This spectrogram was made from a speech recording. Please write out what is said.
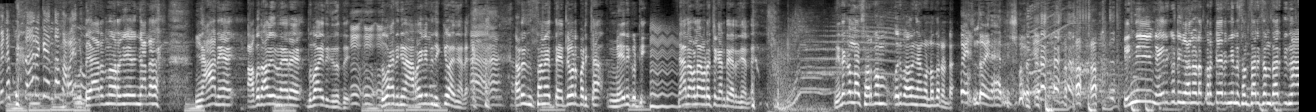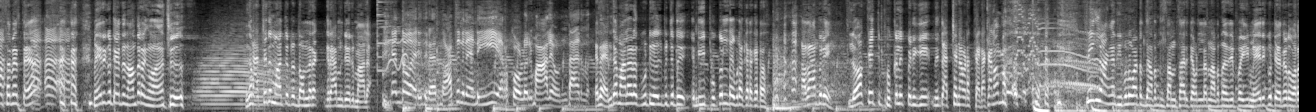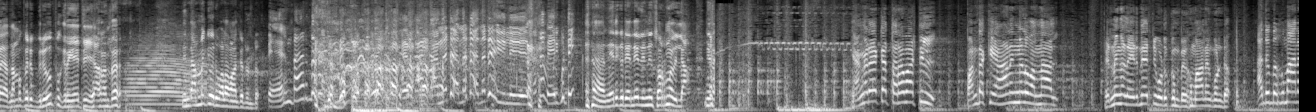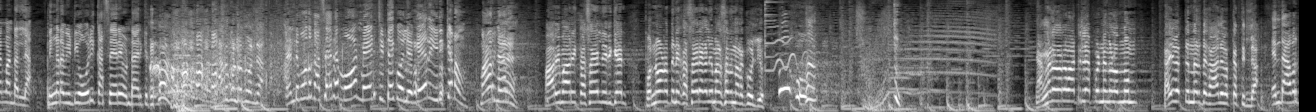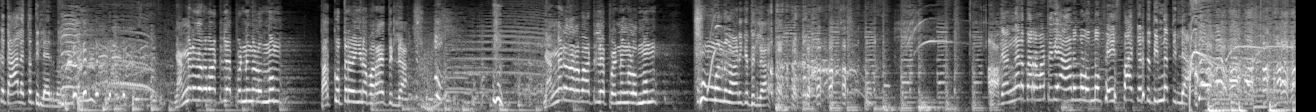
പിന്നെ കൂട്ടുകാരൊക്കെ എന്താ പറയുന്നത് കൂട്ടുകാരെന്ന് പറഞ്ഞു കഴിഞ്ഞാൽ ഞാൻ അബുദാബി നേരെ ദുബായിൽ ഇരുന്നത് ദുബായിൽ ഇങ്ങനെ അറിവിൽ നിൽക്കുവാ ഞാൻ അവിടെ സമയത്ത് എന്റെ കൂടെ പഠിച്ച മേരിക്കുട്ടി. ഞാൻ അവളെ അവിടെ വെച്ച് കണ്ടായിരുന്നു ഞാൻ. നിനക്കുള്ള സ്വർണം ഒരു ഭാഗം ഞാൻ കൊണ്ടുവന്നിട്ടുണ്ട്. പിന്നെ ഈ മേരിക്കുട്ടി ഞാനിവിടെ കുറച്ചേരം ഇങ്ങനെ സംസാരിച്ച് സംസാരിച്ച് നിന്ന സമയത്ത് മേരിക്കുട്ടി എന്റെ നമ്പർ അങ്ങ് വാങ്ങിച്ചു. നിങ്ങൾ അച്ഛന് മാറ്റിട്ടുണ്ട് ഒന്നര ഗ്രാമിന്റെ ഒരു മാല. എന്തോ കാര്യത്തിലായിരുന്നു? അച്ഛന് വേണ്ട ഈ ഇറക്കമുള്ള ഒരു മാല ഉണ്ടായിരുന്നു. അല്ല എന്റെ മാലയുടെ കൂട്ടി യോജിപ്പിച്ചിട്ട് എന്റെ ഈ പുക്കളുടെ ഇവിടെ കിടക്കട്ടോ. അതാകുമ്പോഴേ ലോക്കറ്റ് പുക്കളിൽ പിടിക്ക് നിന്റെ അച്ഛൻ അവിടെ കിടക്കണം. പിന്നെ അങ്ങനെ ഇവളുമായിട്ട് നടന്ന് സംസാരിച്ച് അവിടെ നടന്നു കഴിഞ്ഞപ്പോ ഈ മേരിക്കുട്ടി എന്നോട് പറയാം നമുക്കൊരു ഗ്രൂപ്പ് ക്രിയേറ്റ് ചെയ്യാമെന്ന്. നിന്റെ അമ്മയ്ക്ക് ഒരു വള വാങ്ങിച്ചിട്ടുണ്ട്. വേണ്ടായിരുന്നു. മേരിക്കുട്ടി? എന്റെ ഇനി സ്വർണമില്ല. ഞങ്ങളുടെയൊക്കെ തറവാട്ടിൽ പണ്ടൊക്കെ ആണുങ്ങൾ വന്നാൽ പെണ്ണുങ്ങൾ എഴുന്നേറ്റ് കൊടുക്കും ബഹുമാനം കൊണ്ട്. അത് ബഹുമാനം കൊണ്ടല്ല. നിങ്ങളുടെ വീട്ടിൽ ഒരു കസേര ഉണ്ടായിരിക്കത്തില്ല. അതുകൊണ്ടൊന്നുമല്ല രണ്ടു മൂന്ന് കസേര മോൻ മേടിച്ചിട്ടേക്കോല്ലോ കേറി ഇരിക്കണം. മാറി ഞാൻ മാറി. മാറി കസേരയിലിരിക്കാൻ പൊന്നോണത്തിന് കസേര കളി മത്സരം നടക്കൂല്ലോ ഞങ്ങളുടെ തറവാട്ടിലെ പെണ്ണുങ്ങളൊന്നും കൈവെക്കുന്നിടത്ത് കാൽ വെക്കത്തില്ല. എന്താ അവർക്ക് കാലെത്തത്തില്ലായിരുന്നു? ഞങ്ങളുടെ തറവാട്ടിലെ പെണ്ണുങ്ങളൊന്നും തർക്കുത്തരം ഇങ്ങനെ പറയത്തില്ല. ഞങ്ങളുടെ തറവാട്ടിലെ പെണ്ണുങ്ങളൊന്നും എന്ന് കാണിക്കത്തില്ല. ഞങ്ങളുടെ തറവാട്ടിലെ ആണുങ്ങളൊന്നും ഫേസ് പാക്ക് എടുത്ത് തിന്നത്തില്ല.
